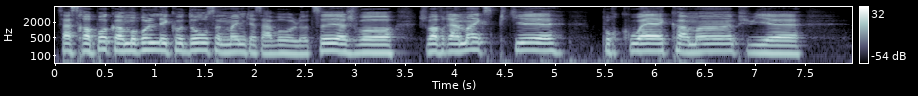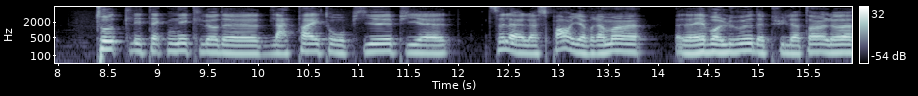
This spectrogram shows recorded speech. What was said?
ça sera pas comme roule les d'eau, c'est de même que ça va. Là. Tu sais, je vais, je vais vraiment expliquer pourquoi, comment, puis euh, toutes les techniques là, de, de la tête aux pieds. Puis, euh, tu sais, le, le sport, il a vraiment euh, évolué depuis le temps. Là.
